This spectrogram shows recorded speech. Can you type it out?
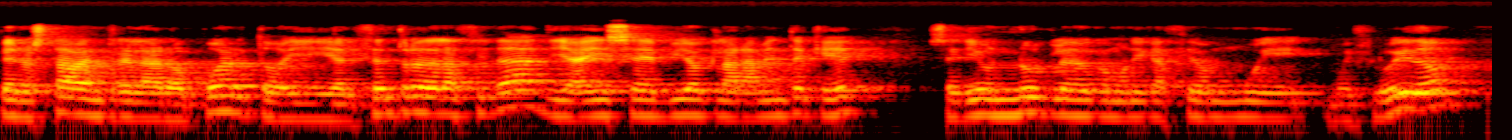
pero estaba entre el aeropuerto y el centro de la ciudad y ahí se vio claramente que sería un núcleo de comunicación muy, muy fluido.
